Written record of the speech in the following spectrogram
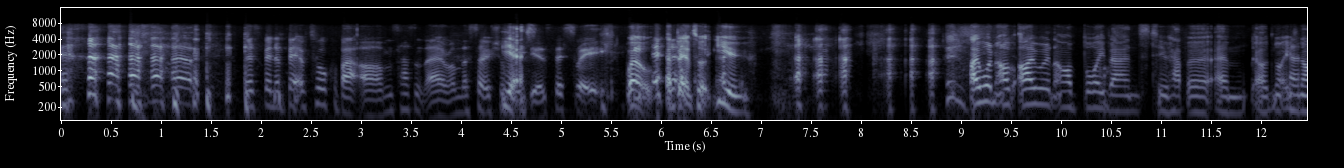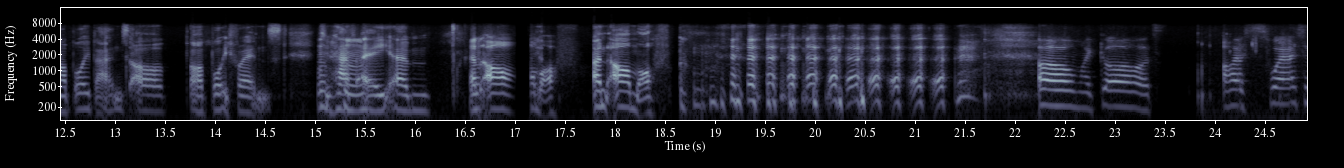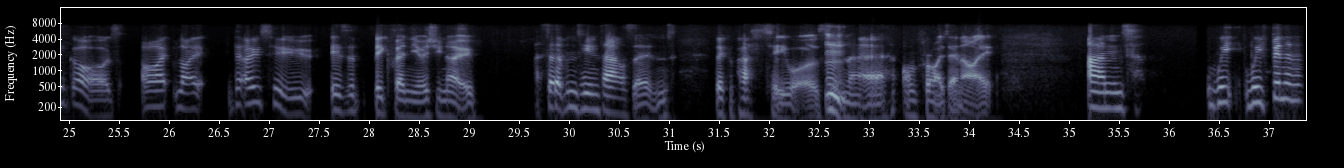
There's been a bit of talk about arms, hasn't there, on the social Yes. medias this week? Well, a bit of talk. You. I want our I want our boy bands to have a um oh, not even our boy bands our our boyfriends to have Mhm. a um An arm off. an arm off. oh my god. I swear to God, I like the O2 is a big venue, as you know. Seventeen thousand the capacity was in mm. there on Friday night. And we we've been in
